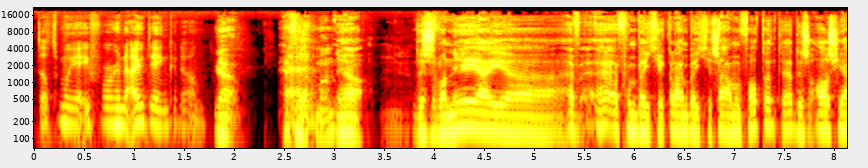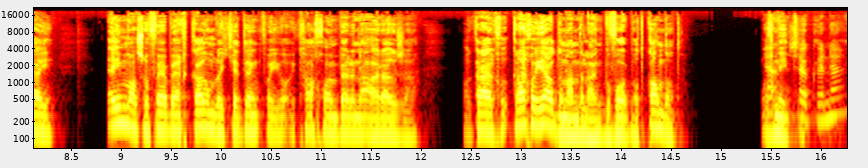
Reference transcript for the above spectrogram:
dat moet je even voor hun uitdenken dan. Ja, heftig Eh, man. Ja. Dus wanneer jij, eh, even, eh, even een beetje, een klein beetje samenvattend. Hè? Dus als jij eenmaal zover bent gekomen dat jij denkt van, joh, ik ga gewoon bellen naar Arosa. Dan krijgen, krijgen we jou dan aan de lijn bijvoorbeeld. Kan dat? Of ja, niet? zou kunnen.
